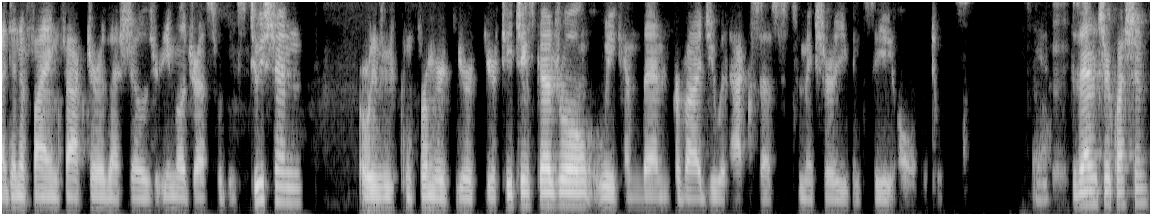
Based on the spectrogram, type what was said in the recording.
identifying factor that shows your email address with the institution, or we confirm your, your, your teaching schedule, we can then provide you with access to make sure you can see all of the tools. So Yeah. does that answer your question?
